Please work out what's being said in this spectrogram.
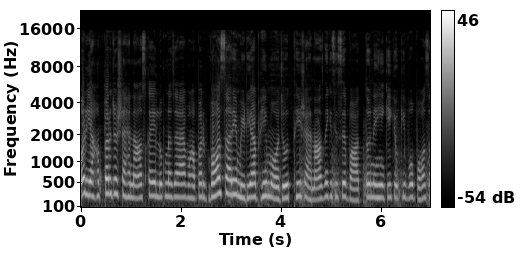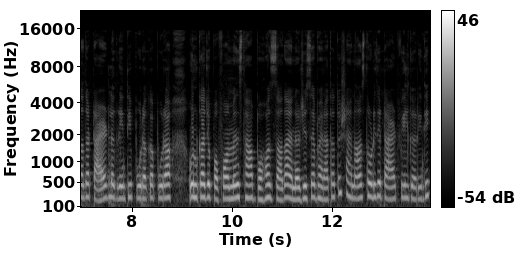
और यहाँ पर जो शहनाज का ये लुक नज़र आया, वहाँ पर बहुत सारी मीडिया भी मौजूद थी। शहनाज ने किसी से बात तो नहीं की क्योंकि वो बहुत ज़्यादा टायर्ड लग रही थी। पूरा का पूरा उनका जो परफॉर्मेंस था, बहुत ज़्यादा एनर्जी से भरा था। तो शहनाज थोड़ी सी टायर्ड फील कर रही थी,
